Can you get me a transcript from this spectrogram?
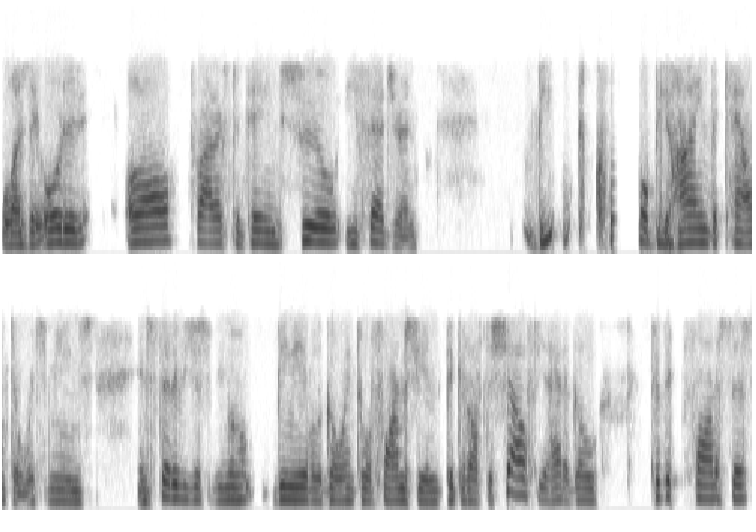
was they ordered all products containing pseudoephedrine be, behind the counter, which means instead of just you know, being able to go into a pharmacy and pick it off the shelf, you had to go to the pharmacist.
